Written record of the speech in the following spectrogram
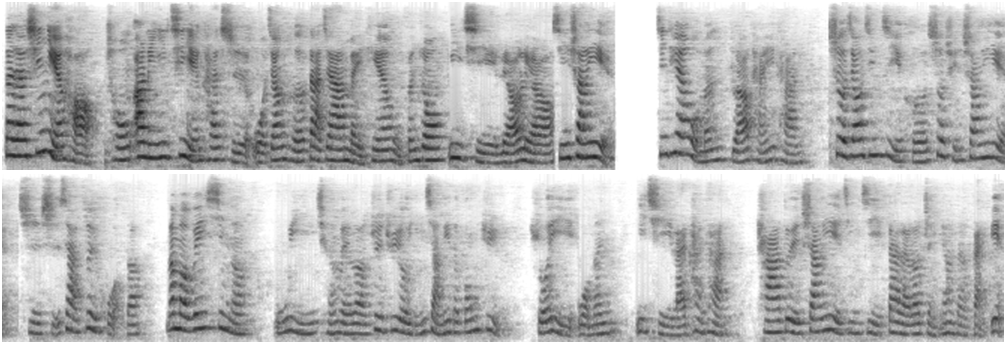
大家新年好！从二零一七年开始，我将和大家每天五分钟，一起聊聊新商业。今天我们主要谈一谈社交经济和社群商业是时下最火的。那么微信呢，无疑成为了最具有影响力的工具。所以，我们一起来看看它对商业经济带来了怎样的改变。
